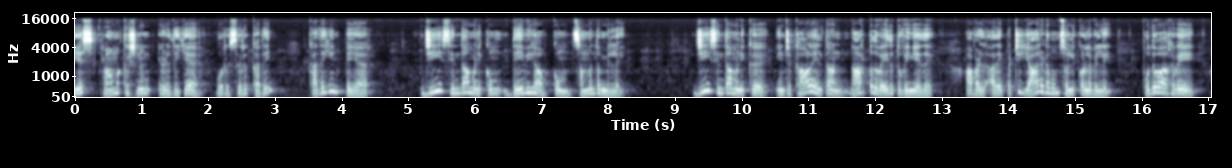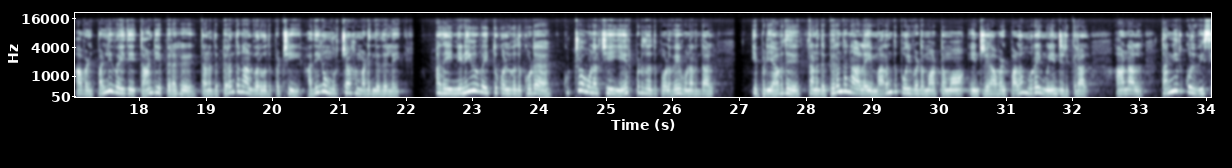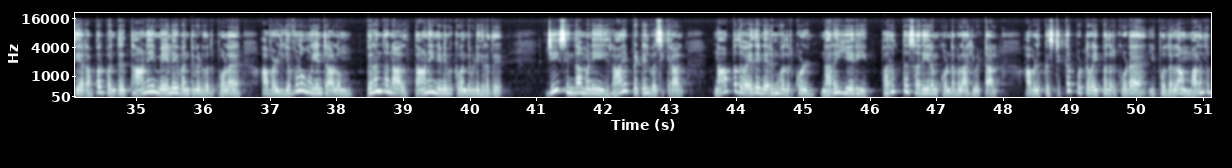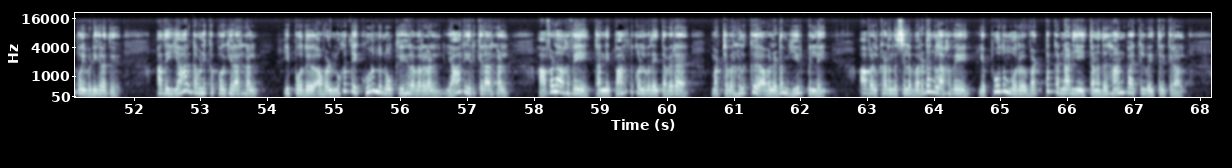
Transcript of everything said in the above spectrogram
S. Ramakrishnan எழுதிய ஒரு சிறுகதை. கதையின் பெயர் ஜி. சிந்தாமணிக்கும் தேவிகாவுக்கும் சம்பந்தமில்லை. ஜி. சிந்தாமணிக்கு இன்று காலையில்தான் நாற்பது வயது துவங்கியது. அவள் அதை பற்றி யாரிடமும் சொல்லிக்கொள்ளவில்லை பொதுவாகவே அவள் பள்ளி வயதை தாண்டிய பிறகு தனது பிறந்தநாள் வருவது பற்றி அதிகம் உற்சாகம் அடைந்ததில்லை. அதை நினைவு வைத்துக் கொள்வது கூட குற்ற உணர்ச்சியை ஏற்படுவது போலவே உணர்ந்தாள். எப்படியாவது தனது பிறந்த நாளை மறந்து போய்விட மாட்டோமோ என்று அவள் பல முறை முயன்றிருக்கிறாள். ஆனால் தண்ணீருக்குள் வீசிய ரப்பர் பந்து தானே மேலே வந்து விடுவது போல அவள் எவ்வளவு முயன்றாலும் பிறந்த நாள் தானே நினைவுக்கு வந்து விடுகிறது. ஜி. சிந்தாமணி ராயப்பேட்டையில் வசிக்கிறாள். நாற்பது வயதை நெருங்குவதற்குள் நரை ஏறி பருத்த சரீரம் கொண்டவளாகிவிட்டாள். அவளுக்கு ஸ்டிக்கர் போட்டு வைப்பதற்கூட இப்போதெல்லாம் மறந்து போய் விடுகிறது அதை யார் கவனிக்கப் போகிறார்கள்? இப்போது அவள் முகத்தை கூர்ந்து நோக்குகிறவர்கள் யார் இருக்கிறார்கள்? அவளாகவே தன்னை பார்த்து கொள்வதை தவிர மற்றவர்களுக்கு அவளிடம் ஈர்ப்பில்லை. அவள் கடந்த சில வருடங்களாகவே எப்போதும் ஒரு வட்ட கண்ணாடியை தனது ஹேண்ட்பேக்கில் வைத்திருக்கிறாள்.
